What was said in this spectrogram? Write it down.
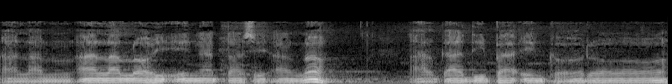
Alal alallahi ing atase Allah al kadiba ing goro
